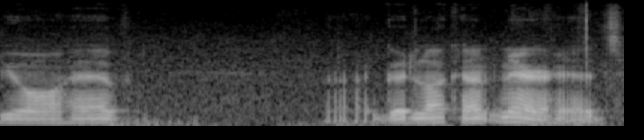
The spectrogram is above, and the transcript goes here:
you all have uh, good luck hunting arrowheads.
